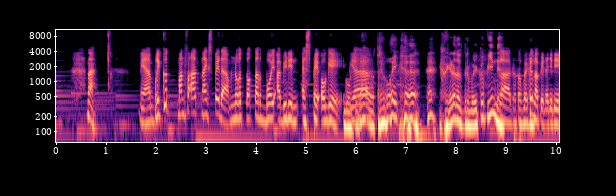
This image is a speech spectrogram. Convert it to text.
nah, ya, berikut manfaat naik sepeda menurut Dr. Boy Abidin SPOG. Gue kira dokter boy ke Gue kira dokter boy ke pindah enggak, Dr. Boy kan nggak pindah jadi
